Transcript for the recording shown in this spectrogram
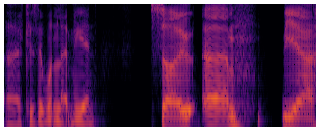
because uh, they wouldn't let me in. So, um, yeah,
